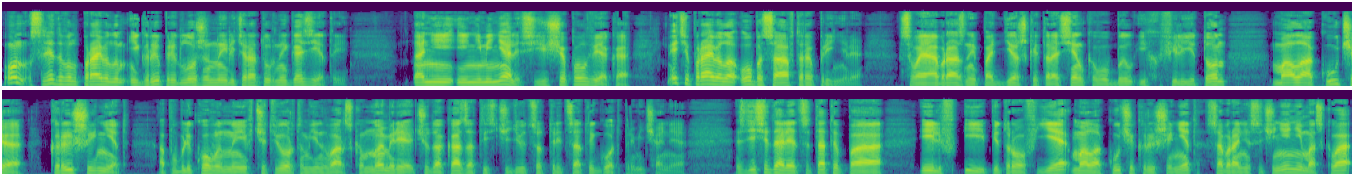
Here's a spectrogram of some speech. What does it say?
он следовал правилам игры, предложенной литературной газетой. Они и не менялись еще полвека. Эти правила оба соавтора приняли. Своеобразной поддержкой Тарасенкову был их фильетон «Мала куча, крыши нет», опубликованный в четвертом январском номере «Чудака» за 1930 год. Примечание. Здесь и далее цитаты по Ильф И. Петров Е. Малокуча, крыши нет. Собрание сочинений. Москва.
